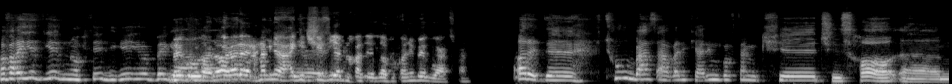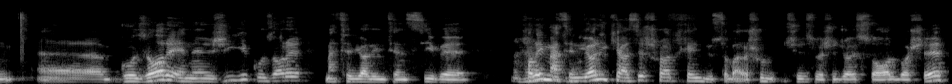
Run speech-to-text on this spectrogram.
من فقط یه, یه نکته دیگه رو بگم. بگو آره آره همین اگه چیزی می‌خواد اضافه کنی بگو حتما. آره تو اون بحث اولی کردیم گفتم که چیزها گذار انرژی یه گذار material intensive حالا این material ی که ازش شاید خیلی دوستا براشون چیز باشه جای سوال باشه.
